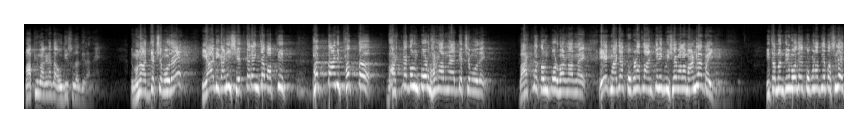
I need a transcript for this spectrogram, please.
माफी मागण्याचा अवधी सुद्धा दिला नाही. म्हणून अध्यक्ष महोदय या ठिकाणी शेतकऱ्यांच्या बाबतीत फक्त आणि फक्त भाषण करून पोट भरणार नाही अध्यक्ष महोदय. भाषण करून पोट भरणार नाही. एक माझ्या कोकणातला आणखीन एक विषय मला मांडला पाहिजे. इथं मंत्री महोदय कोकणातले बसलेत.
